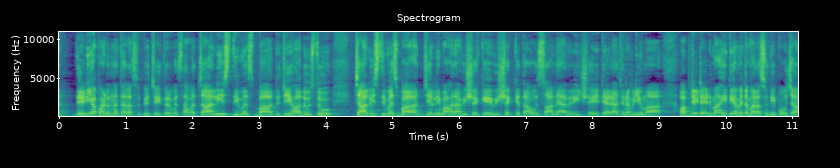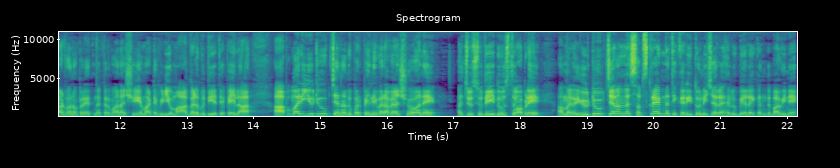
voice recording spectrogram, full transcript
આ દેડિયાપાડાના ધારાસભ્ય ચૈતર વસાવા ચાલીસ દિવસ બાદ જી હા દોસ્તો, ચાલીસ દિવસ બાદ જેલની બહાર આવી શકે એવી શક્યતાઓ સામે આવી રહી છે. ત્યારે આજના વિડીયોમાં અપડેટેડ માહિતી અમે તમારા સુધી પહોંચાડવાનો પ્રયત્ન કરવાના છીએ. માટે વિડીયોમાં આગળ વધીએ તે પહેલાં આપ અમારી યુટ્યુબ ચેનલ ઉપર પહેલીવાર આવ્યા છો અને હજુ સુધી દોસ્તો, આપણે અમારી યુટ્યુબ ચેનલને સબસ્ક્રાઇબ નથી કરી તો નીચે રહેલું બે લાઇકન દબાવીને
